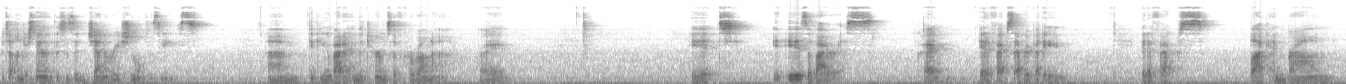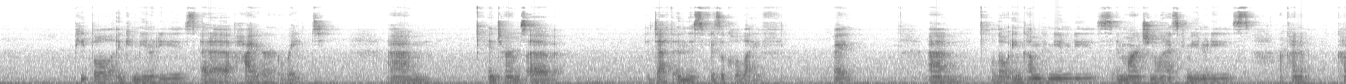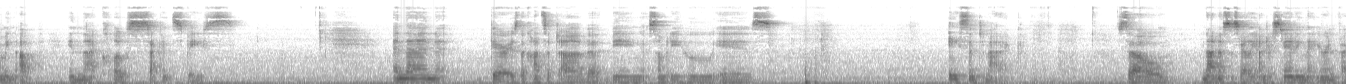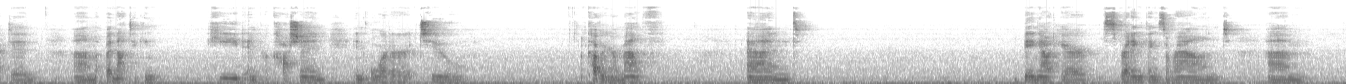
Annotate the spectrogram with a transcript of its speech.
But to understand that this is a generational disease. Um, thinking about it in the terms of corona, right? It, it is a virus, okay? It affects everybody. It affects black and brown people and communities at a higher rate um, in terms of death in this physical life, right? Um, low income communities and marginalized communities are kind of coming up in that close second space. And then there is the concept of being somebody who is asymptomatic. So, not necessarily understanding that you're infected, um, but not taking heed and precaution in order to cover your mouth and being out here spreading things around um,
